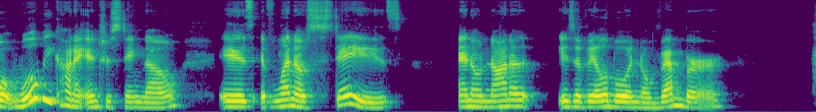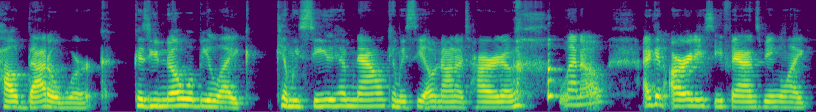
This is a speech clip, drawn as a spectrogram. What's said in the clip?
What will be kind of interesting though is if Leno stays and Onana is available in November, how that'll work. Because you know, we'll be like, can we see him now? Can we see Onana tired of Leno? I can already see fans being like,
